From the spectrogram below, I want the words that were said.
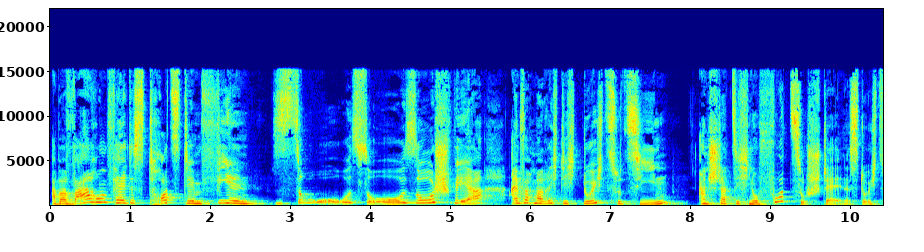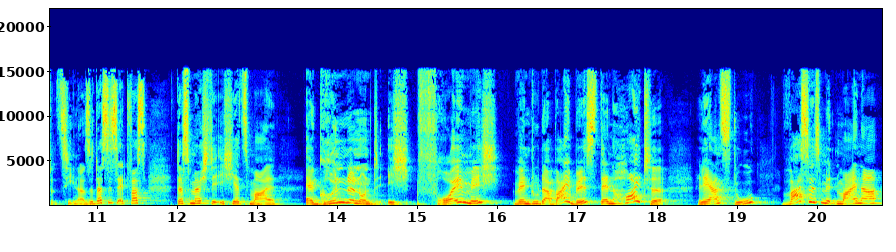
Aber warum fällt es trotzdem vielen so, so, so schwer, einfach mal richtig durchzuziehen, anstatt sich nur vorzustellen, es durchzuziehen? Also das ist etwas, das möchte ich jetzt mal ergründen und ich freue mich, wenn du dabei bist, denn heute lernst du, was es mit meiner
